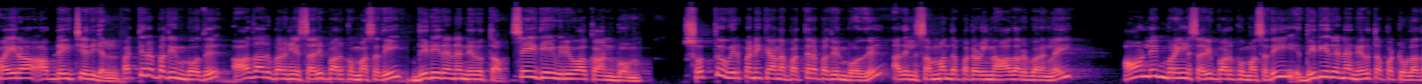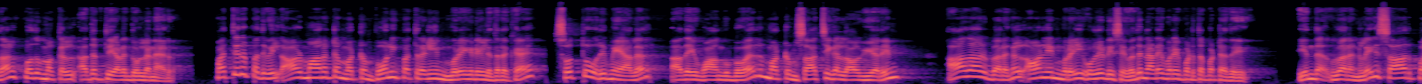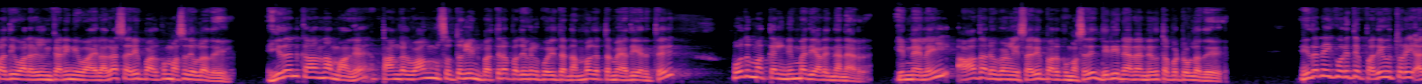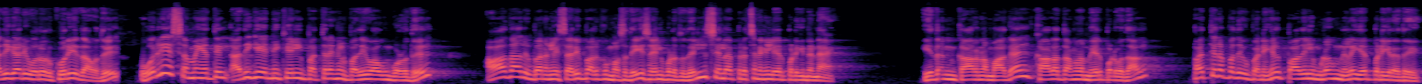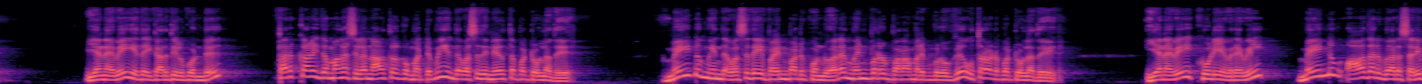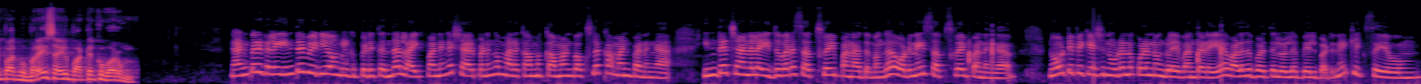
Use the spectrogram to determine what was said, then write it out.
Faira update செய்திகள். பத்திரப்பதிவின் போது ஆதார் விவரங்களை சரிபார்க்கும் வசதி திடீரென நிறுத்தம். செய்தியை விரிவாக காண்போம். சொத்து விற்பனைக்கான பத்திரப்பதிவின் போது அதில் சம்பந்தப்பட்டவர்களின் ஆதார் விவரங்களை ஆன்லைன் முறையில் சரிபார்க்கும் வசதி திடீரென நிறுத்தப்பட்டுள்ளதால் பொதுமக்கள் அதிருப்தி அடைந்துள்ளனர். பத்திரப்பதிவில் ஆள்மாறாட்டம் மற்றும் போலி பத்திரங்களின் முறைகேடுகளை தடுக்க சொத்து உரிமையாளர் அதை வாங்குபவர் மற்றும் சாட்சிகள் ஆகியோரின் ஆதார் விவரங்கள் ஆன்லைன் முறையில் உள்ளீடு செய்வது நடைமுறைப்படுத்தப்பட்டது. இந்த விவரங்களை சார் பதிவாளர்களின் கணினி வாயிலாக சரிபார்க்கும் வசதி உள்ளது. இதன் காரணமாக தாங்கள் வாங்கும் சொத்துக்களின் பத்திரப்பதிவுகள் குறித்த நம்பகத்தன்மை அதிகரித்து பொதுமக்கள் நிம்மதி அடைந்தனர். இந்நிலையில் ஆதார் விவரங்களை சரிபார்க்கும் வசதி திடீரென நிறுத்தப்பட்டுள்ளது. இதனை குறித்து பதிவுத்துறை அதிகாரி ஒருவர் கூறியதாவது ஒரே சமயத்தில் அதிக எண்ணிக்கையில் பத்திரங்கள் பதிவாகும் பொழுது ஆதார் விவரங்களை சரிபார்க்கும் வசதியை செயல்படுத்துவதில் சில பிரச்சனைகள் ஏற்படுகின்றன. இதன் காரணமாக காலதாமதம் ஏற்படுவதால் பத்திரப்பதிவு பணிகள் பாதையில் முடங்கும் நிலை ஏற்படுகிறது. எனவே இதை கருத்தில் கொண்டு தற்காலிகமாக சில நாட்களுக்கு மட்டுமே இந்த வசதி நிறுத்தப்பட்டுள்ளது. மீண்டும் இந்த வசதியை பயன்பாட்டு கொண்டு வர மென்பொருள் பராமரிப்பு குழுவுக்கு உத்தரவிடப்பட்டுள்ளது. எனவே கூடிய விரைவில் மீண்டும் ஆதார் விவர சரிபார்ப்பு முறை செயல்பாட்டுக்கு வரும். நண்பர்களே இந்த வீடியோ உங்களுக்கு பிடித்திருந்தால் லைக் பண்ணுங்கள் ஷேர் பண்ணுங்கள் மறக்காமல் கமெண்ட் பாக்ஸில் கமெண்ட் பண்ணுங்கள் இந்த சேனலை இதுவரை சப்ஸ்கிரைப் பண்ணாதவங்க உடனே சப்ஸ்கிரைப் பண்ணுங்கள் நோட்டிஃபிகேஷன் உடனுக்குடன் உங்களை வந்தடைய வலதுபுறத்தில் உள்ள பெல் பட்டனை கிளிக் செய்யவும்.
